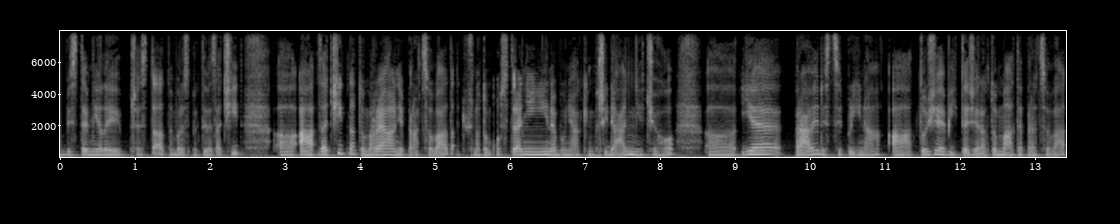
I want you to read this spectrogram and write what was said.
byste měli přestat, nebo respektive začít, a začít na tom reálně pracovat, ať už na tom odstranění nebo nějakým přidání něčeho, je právě disciplína a to, že víte, že na tom máte pracovat,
